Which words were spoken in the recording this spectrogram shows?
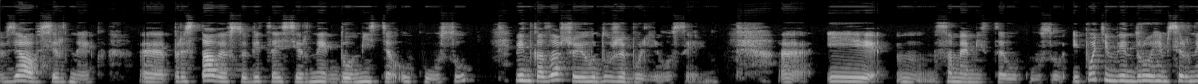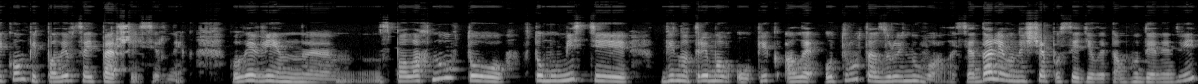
взяв сірник, е, приставив собі цей сірник до місця укусу. Він казав, що його дуже боліло сильно. Е, і саме місце укусу. І потім він другим сірником підпалив цей перший сірник. Коли він е, спалахнув, то в тому місці він отримав опік, але отрута зруйнувалася. Далі вони ще посиділи там години-дві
